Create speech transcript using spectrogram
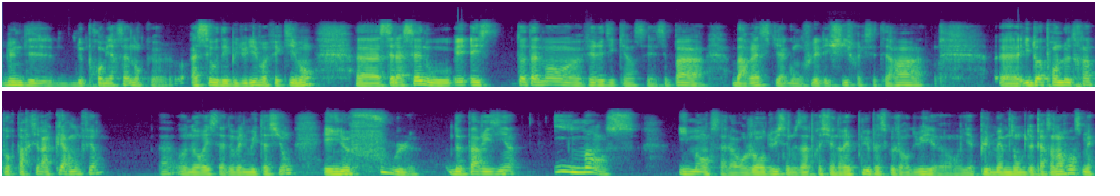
l'une des, premières scènes, donc assez au début du livre, effectivement, c'est la scène où, et, et totalement véridique, hein, c'est pas Barès qui a gonflé les chiffres, etc. il doit prendre le train pour partir à Clermont-Ferrand Hein, honorer sa nouvelle mutation, et une foule de Parisiens immense, immense. Alors aujourd'hui, ça nous impressionnerait plus parce qu'aujourd'hui, euh, il n'y a plus le même nombre de personnes en France, mais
